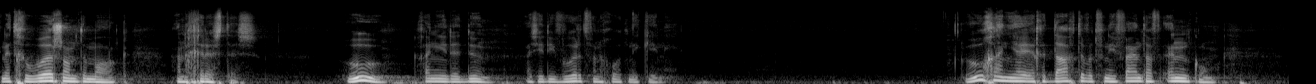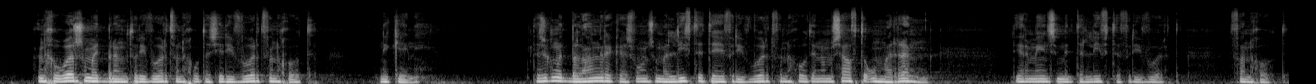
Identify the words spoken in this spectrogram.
en dit gehoorsaam te maak aan Christus. Hoe gaan jy dit doen as jy die woord van God nie ken nie? Hoe gaan jy 'n gedagte wat van die vyand af inkom in gehoorsaamheid bring tot die woord van God as jy die woord van God nie ken nie? Dis hoekom dit belangrik is vir ons om 'n liefde te hê vir die woord van God en om homself te omring deur mense met 'n liefde vir die woord van God.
